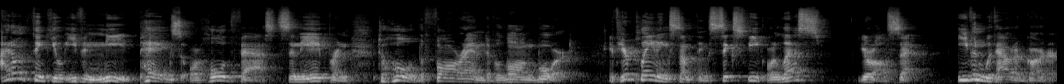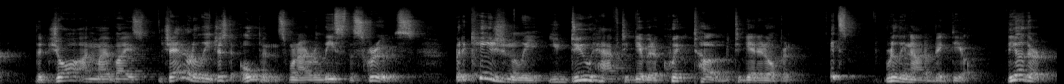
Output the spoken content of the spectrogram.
I don't think you'll even need pegs or holdfasts in the apron to hold the far end of a long board. If you're planing something six feet or less, you're all set. Even without a garter, the jaw on my vise generally just opens when I release the screws, but occasionally you do have to give it a quick tug to get it open. It's really not a big deal. The other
